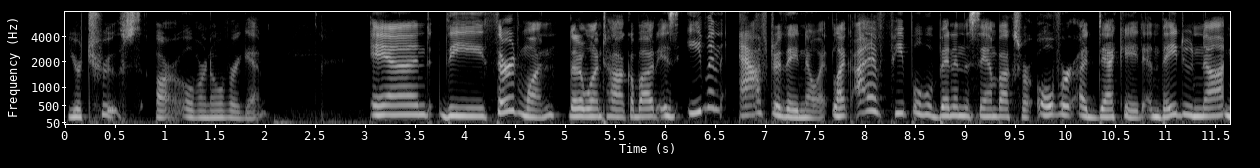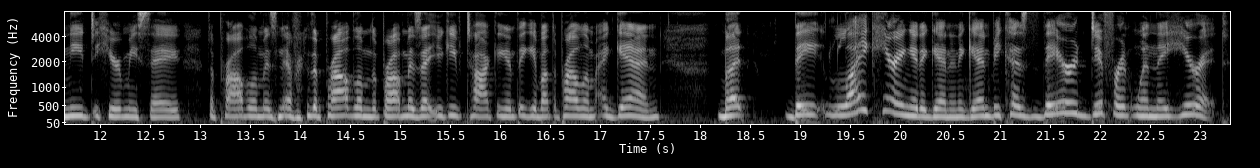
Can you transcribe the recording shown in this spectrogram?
Your truths are over and over again. And the third one that I want to talk about is even after they know it. Like, I have people who've been in the sandbox for over a decade, and they do not need to hear me say, the problem is never the problem. The problem is that you keep talking and thinking about the problem again. But they like hearing it again and again because they're different when they hear it.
